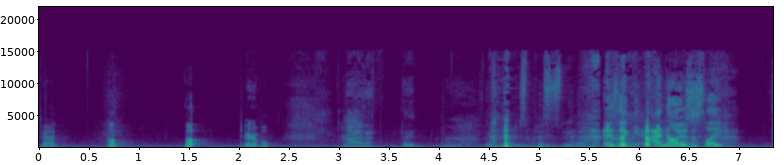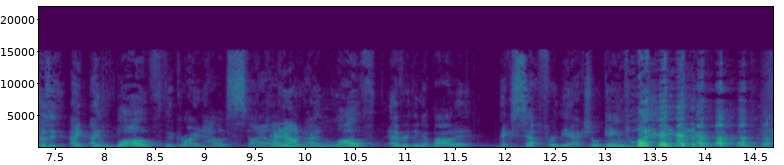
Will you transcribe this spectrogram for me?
God. Oh. Oh. Terrible. Ah, that that, ah, that game just pisses me off. It's like I know. It's just like Because I, I love the grindhouse style. I know, I love everything about it except for the actual gameplay.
